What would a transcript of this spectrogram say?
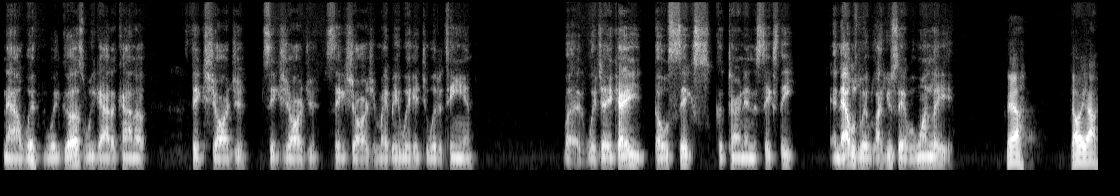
Now with with Gus, we got to kind of six yard you, six yard you, six yard you. Maybe we'll hit you with a 10. But with JK, those six could turn into 60. And that was with, like you said, with one leg. Yeah. Oh yeah,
